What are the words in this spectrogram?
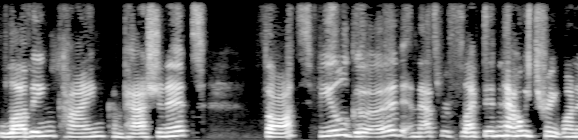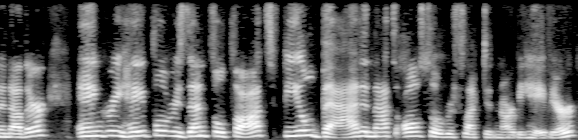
loving, kind, compassionate thoughts feel good and that's reflected in how we treat one another angry hateful resentful thoughts feel bad and that's also reflected in our behavior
